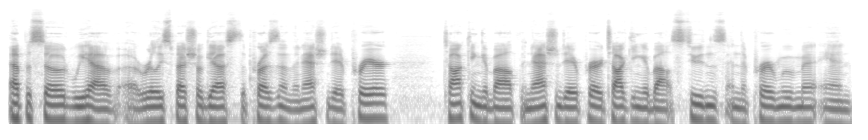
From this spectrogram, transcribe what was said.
episode, we have a really special guest, the president of the National Day of Prayer, talking about the National Day of Prayer, talking about students and the prayer movement and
